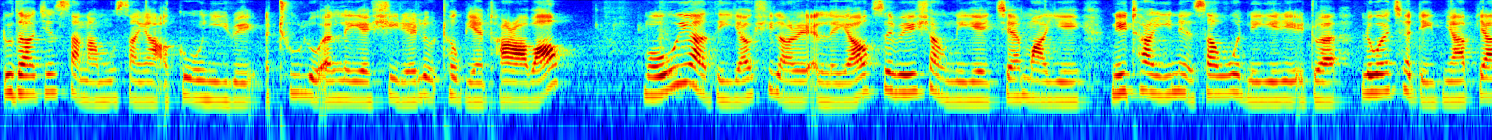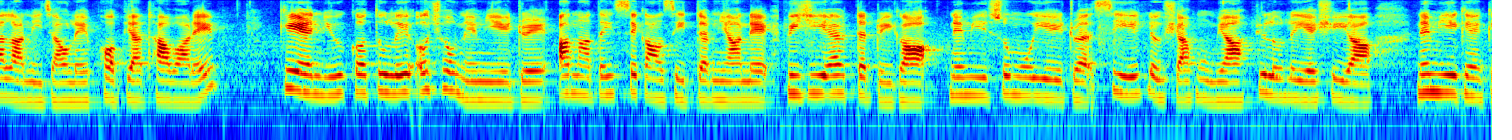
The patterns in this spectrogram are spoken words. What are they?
လူသားချင်းစာနာမှုဆိုင်ရာအကူအညီတွေအထူးလိုအပ်လျက်ရှိတယ်လို့ထုတ်ပြန်ထားတာပါ။ မိုးဝရသည်ရောက်ရှိလာတဲ့အလျောက်စစ်ဘေးရှောင်နေရဲ့ကျမ်းမာရေးနေထိုင်ရေးနဲ့စောက်ဝတ်နေရေးတွေအတွက်လိုအပ်ချက်တွေများပြားလာနေကြောင်းလည်းဖော်ပြထားပါတယ်။ KNU ကော်တူလေးအုပ်ချုပ်နယ်မြေအတွင်းအာဏာသိမ်းစစ်ကောင်စီတပ်များနဲ့ BGF တပ်တွေကနယ်မြေစုမိုးရေးအတွက်စစ်ရေးလှုပ်ရှားမှုများပြုလုပ်လျက်ရှိရာနယ်မြေခံက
